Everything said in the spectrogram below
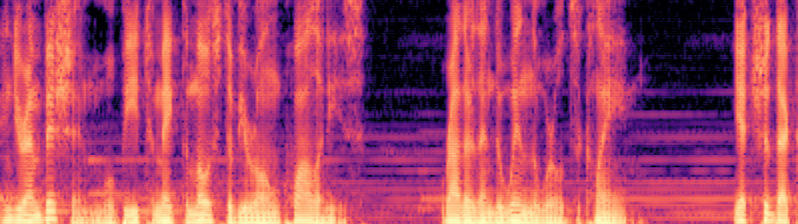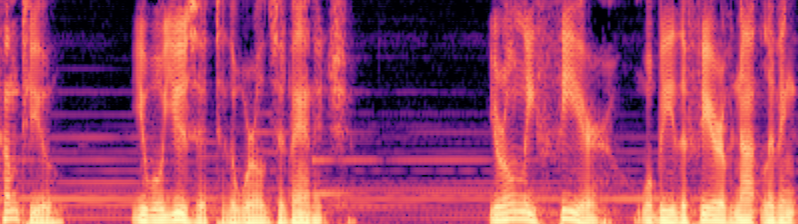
and your ambition will be to make the most of your own qualities, rather than to win the world's acclaim. Yet, should that come to you, you will use it to the world's advantage. Your only fear will be the fear of not living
